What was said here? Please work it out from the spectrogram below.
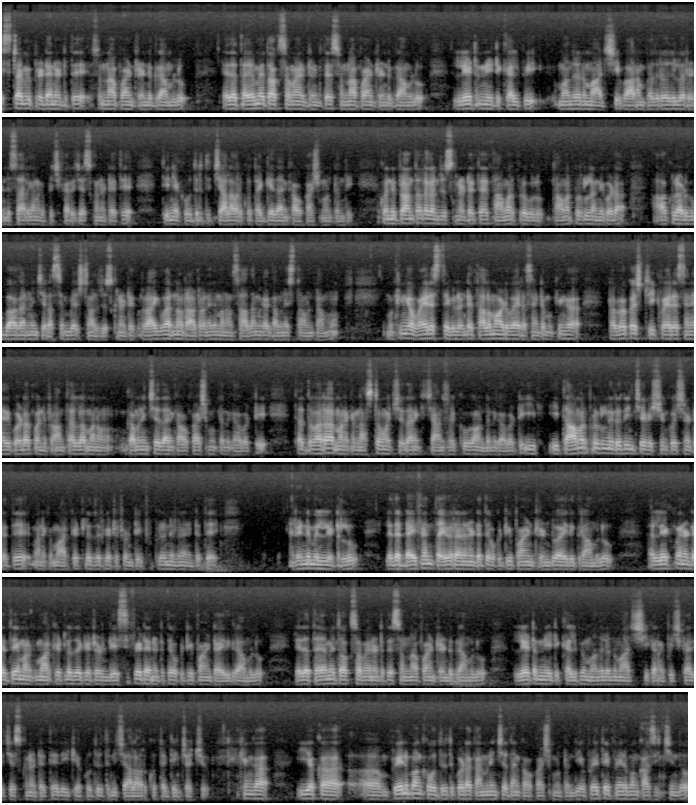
ఎస్టామిప్రిడ్ అనేటైతే సున్నా పాయింట్ రెండు గ్రాములు లేదా థయోమెథాక్సమ్ అనేటైతే సున్నా పాయింట్ రెండు గ్రాములు లీటర్ నీటి కలిపి మందులను మార్చి వారం పది రోజుల్లో రెండు సార్లు కనుక పిచికారీ చేసుకున్నట్టయితే దీని యొక్క ఉధృతి చాలా వరకు తగ్గేదానికి అవకాశం ఉంటుంది. కొన్ని ప్రాంతాల్లో కనుక చూసుకున్నట్టయితే తామర పురుగులు తామర పురుగులన్నీ కూడా ఆకుల అడుగు భాగాల నుంచి రసం పీల్చడం వల్ల చూసుకున్నట్టయితే రాగి వర్ణం రావడం అనేది మనం సాధారణంగా గమనిస్తూ ఉంటాము. ముఖ్యంగా వైరస్ తెగులు అంటే తలమాడు వైరస్ అంటే ముఖ్యంగా టొబాకో స్ట్రీక్ వైరస్ అనేది కూడా కొన్ని ప్రాంతాల్లో మనం గమనించేదానికి అవకాశం ఉంటుంది కాబట్టి తద్వారా మనకి నష్టం వచ్చేదానికి ఛాన్స్ ఎక్కువగా ఉంటుంది కాబట్టి ఈ ఈ తామర పురుగులు నిరోధించే విషయంకి వచ్చినట్టయితే మనకి మార్కెట్లో దొరికేటటువంటి ఫిబ్రవరి అనేటైతే రెండు మిల్లీలీటర్లు లేదా డైఫెన్ థైవరాన్ అనేటైతే ఒకటి పాయింట్ రెండు ఐదు గ్రాములు. లేకపోయినట్టయితే మనకి మార్కెట్లో దొరికేటటువంటి ఎసిఫేట్ అయినట్టయితే ఒకటి పాయింట్ ఐదు గ్రాములు. లేదా థయామిథాక్సమైనట్టయితే సున్నా పాయింట్ రెండు గ్రాములు లీటర్ నీటికి కలిపి మందులను మార్చి కనుక పిచికారీ చేసుకున్నట్టయితే వీటి యొక్క ఉధృతిని చాలా వరకు తగ్గించవచ్చు. ముఖ్యంగా ఈ యొక్క పేనుబంక ఉధృతి కూడా గమనించేదానికి అవకాశం ఉంటుంది. ఎప్పుడైతే పేనుబంక ఆశించిందో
